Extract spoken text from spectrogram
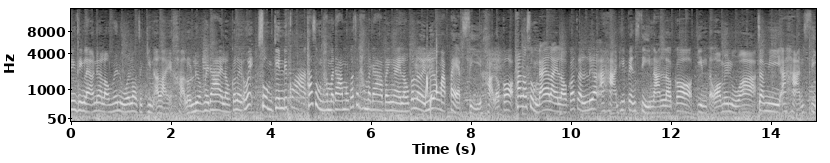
จริง ๆ แล้วเนี่ยเราไม่รู้ว่าเราจะกินอะไรค่ะ เราเลือกไม่ได้เราก็เลยเอ้ยสุ่มกินดีกว่า ถ้าสุ่มธรรมดามันก็จะธรรมดาไปไง เราก็เลยเลือกมา 8 สีค่ะ แล้วก็ถ้าเราสุ่มได้อะไรเราก็จะเลือกอาหารที่เป็นสีนั้นแล้วก็กินแต่ว่าไม่รู้ว่าจะมีอาหารสี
